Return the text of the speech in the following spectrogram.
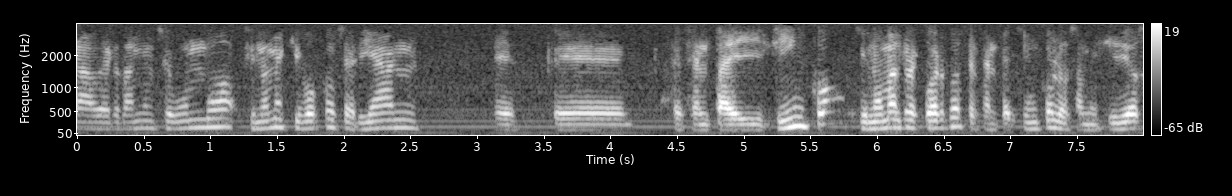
a ver, dame un segundo, si no me equivoco serían este 65, si no mal recuerdo, 65 los homicidios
